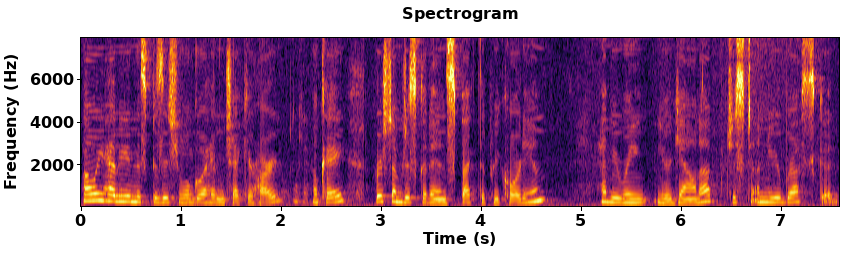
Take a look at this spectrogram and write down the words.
While we have you in this position, we'll go ahead and check your heart. Okay. Okay? First, I'm just going to inspect the precordium. Have you ring your gown up just under your breast. Good.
